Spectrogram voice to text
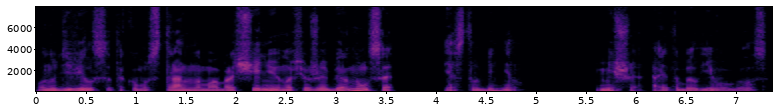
Он удивился такому странному обращению, но все же обернулся и остолбенел. Миша, а это был его голос,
